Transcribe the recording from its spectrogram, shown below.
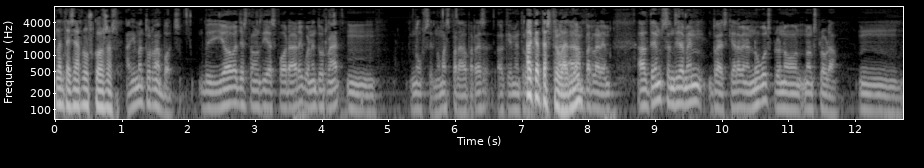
plantejar-nos coses. A mi m'han tornat boig. Jo vaig estar uns dies fora ara i quan he tornat... Mm, no ho sé, no m'esperava per res el que m'he trobat. El que t'has trobat, ara, no? Ara en parlarem. El temps, senzillament, res, que ara venen núvols, però no, no ens plourà. Mm,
